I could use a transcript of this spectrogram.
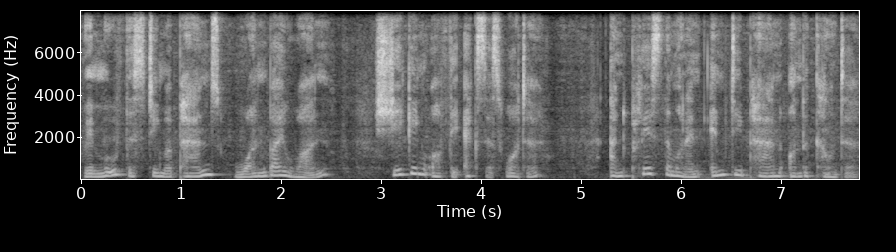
Remove the steamer pans one by one, shaking off the excess water, and place them on an empty pan on the counter.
